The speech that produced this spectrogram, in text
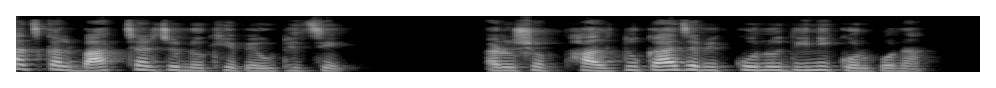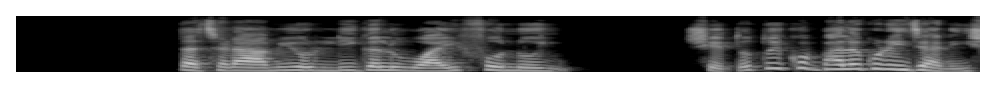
আজকাল বাচ্চার জন্য খেপে উঠেছে। আর ওসব ফালতু কাজ আমি কোনো দিনই করব না। তাছাড়া আমি ওর লিগাল ওয়াইফও নই। সে তো তুই খুব ভালো করেই জানিস।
